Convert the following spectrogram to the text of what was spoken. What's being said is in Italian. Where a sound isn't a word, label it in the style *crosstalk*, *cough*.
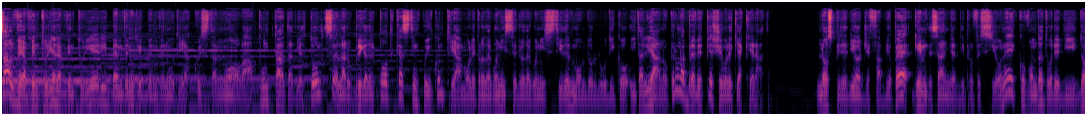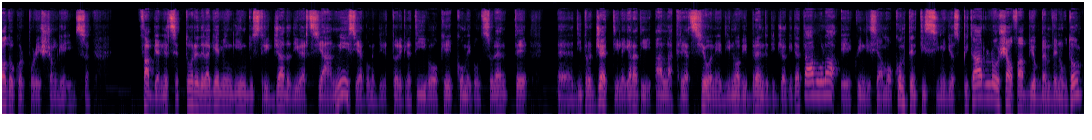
Salve avventuriere e avventurieri, benvenuti e benvenuti a questa nuova puntata di El Talks, la rubrica del podcast in cui incontriamo le protagoniste e protagonisti del mondo ludico italiano per una breve e piacevole chiacchierata. L'ospite di oggi è Fabio Pe, game designer di professione e cofondatore di Dodo Corporation Games. Fabio è nel settore della gaming industry già da diversi anni, sia come direttore creativo che come consulente eh, di progetti legati alla creazione di nuovi brand di giochi da tavola e quindi siamo contentissimi di ospitarlo. Ciao Fabio, benvenuto.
